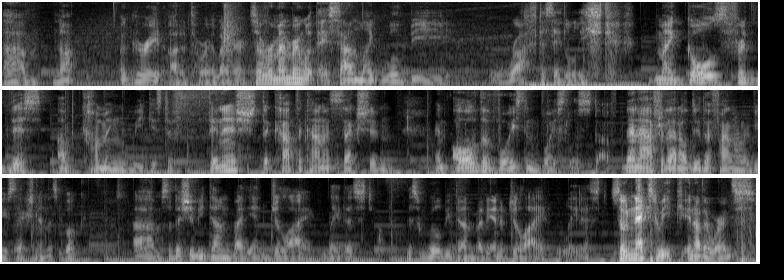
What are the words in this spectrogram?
um, not a great auditory learner. So remembering what they sound like will be rough to say the least. My goals for this upcoming week is to finish the katakana section and all of the voiced and voiceless stuff. Then after that, I'll do the final review section in this book. Um, so this should be done by the end of July latest. This will be done by the end of July latest. So next week, in other words,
